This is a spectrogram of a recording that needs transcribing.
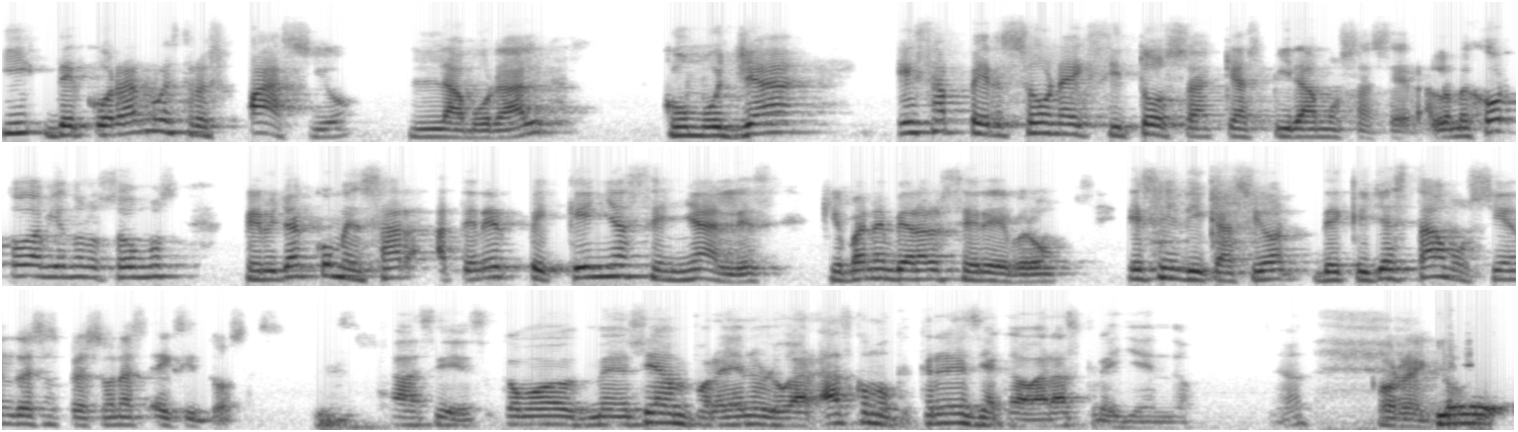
y decorar nuestro espacio laboral como ya esa persona exitosa que aspiramos a ser. A lo mejor todavía no lo somos, pero ya comenzar a tener pequeñas señales que van a enviar al cerebro esa indicación de que ya estamos siendo esas personas exitosas. Así es, como me decían por ahí en un lugar, haz como que crees y acabarás creyendo. Correcto. Eh,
